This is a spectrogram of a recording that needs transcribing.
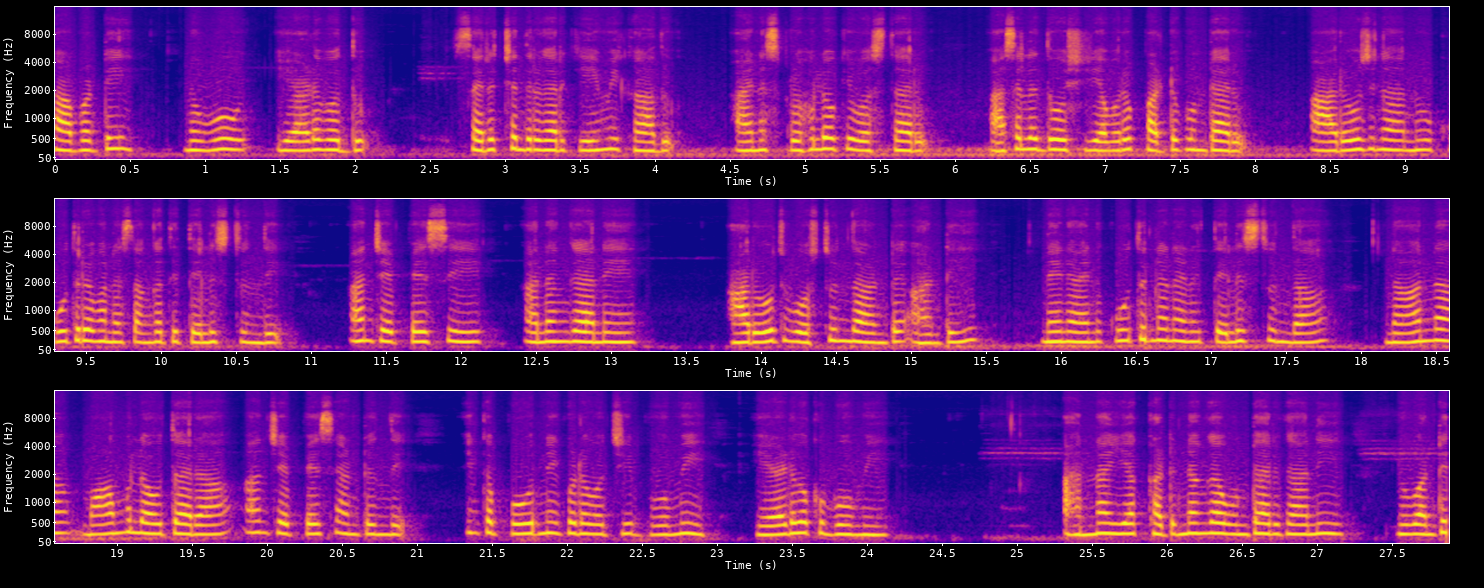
కాబట్టి నువ్వు ఏడవద్దు. శరత్చంద్ర గారికి ఏమీ కాదు. ఆయన స్పృహలోకి వస్తారు. అసలు దోషి ఎవరో పట్టుకుంటారు. ఆ రోజున నువ్వు కూతురవన్న సంగతి తెలుస్తుంది అని చెప్పేసి అనంగానే ఆ రోజు వస్తుందా అంటే ఆంటీ? నేను ఆయన కూతురునని ఆయనకు తెలుస్తుందా? నాన్న మామూలు అవుతారా? అని చెప్పేసి అంటుంది. ఇంకా పూర్ణి కూడా వచ్చి భూమి ఏడవకు భూమి. అన్నయ్య కఠినంగా ఉంటారు కానీ నువ్వంటే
